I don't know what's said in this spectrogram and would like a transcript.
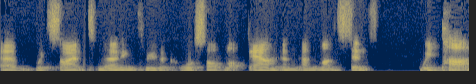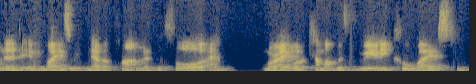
um, with science learning through the course of lockdown and, and the months since. We partnered in ways we've never partnered before and were able to come up with really cool ways to,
